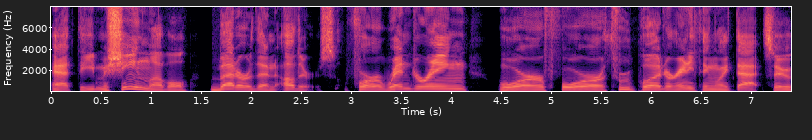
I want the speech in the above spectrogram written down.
at the machine level, better than others for rendering or for throughput or anything like that. So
